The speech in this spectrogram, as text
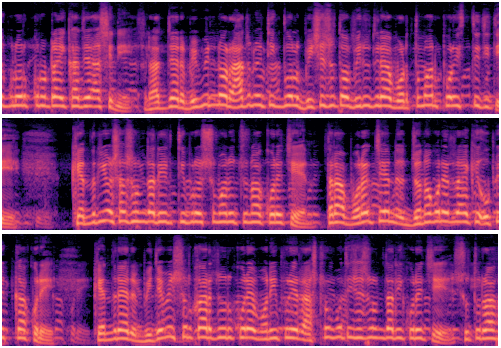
এগুলোর কোনোটাই কাজে আসেনি। রাজ্যের বিভিন্ন রাজনৈতিক দল, বিশেষত বিরোধীরা বর্তমান পরিস্থিতিতে কেন্দ্রীয় শাসন জারির তীব্র সমালোচনা করেছেন। তারা বলেছেন, জনগণের রায়কে উপেক্ষা করে কেন্দ্রের বিজেপি সরকার জোর করে মণিপুরের রাষ্ট্রপতি শাসন জারি করেছে। সুতরাং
